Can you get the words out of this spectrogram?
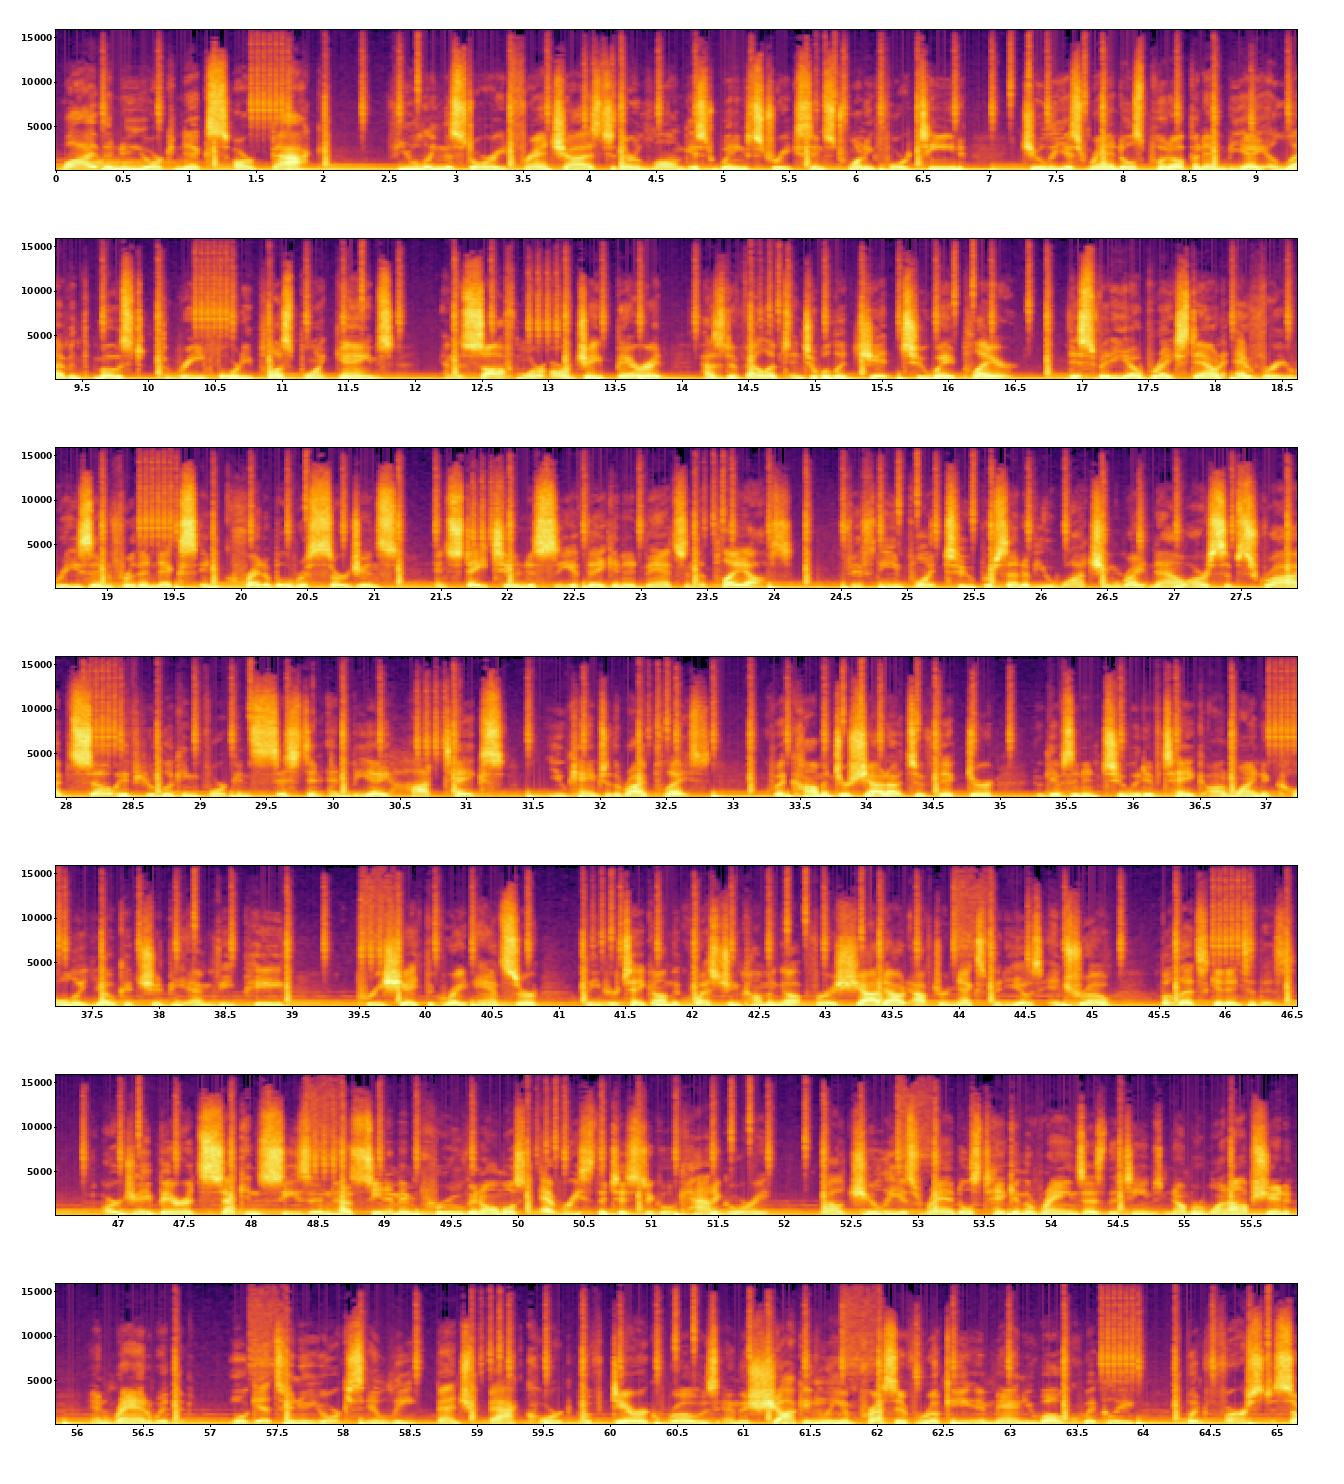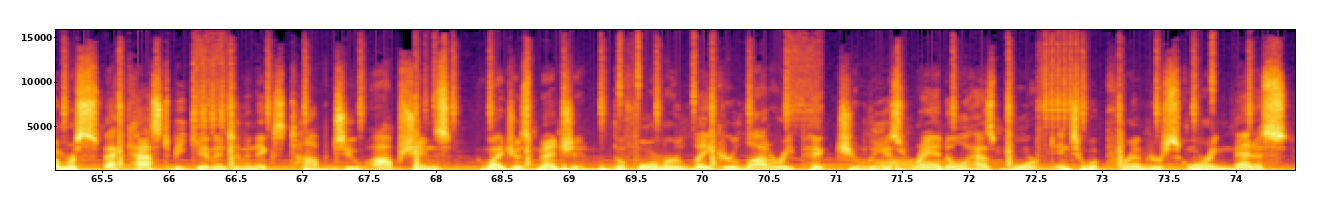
why the New York Knicks are back, fueling the storied franchise to their longest winning streak since 2014. Julius Randle's put up an NBA 11th most 340 plus point games, and the sophomore RJ Barrett has developed into a legit two way player. This video breaks down every reason for the Knicks' incredible resurgence, and stay tuned to see if they can advance in the playoffs. 15.2% of you watching right now are subscribed, so if you're looking for consistent NBA hot takes, you came to the right place. Quick commenter shout out to Victor, who gives an intuitive take on why Nikola Jokic should be MVP. Appreciate the great answer. Leave your take on the question coming up for a shout out after next video's intro, but let's get into this. RJ Barrett's second season has seen him improve in almost every statistical category, while Julius Randle's taken the reins as the team's number one option and ran with it. We'll get to New York's elite bench backcourt of Derrick Rose and the shockingly impressive rookie Immanuel Quickley, but first, some respect has to be given to the Knicks' top two options, who I just mentioned. The former Laker lottery pick Julius Randle has morphed into a perimeter scoring menace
